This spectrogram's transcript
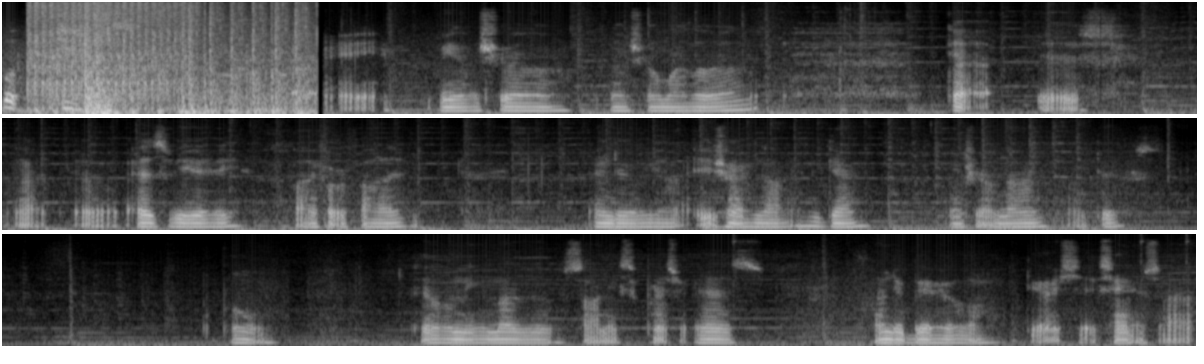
Look, Jesus. Hey, me gonna show, gonna show my loadout. Got this, got uh, SVA 545, and then we got HRM9 again, HRM9 like this. Boom. Feel me, mother, Sonic Suppressor S, Underbarrel, DR6 Handstop,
